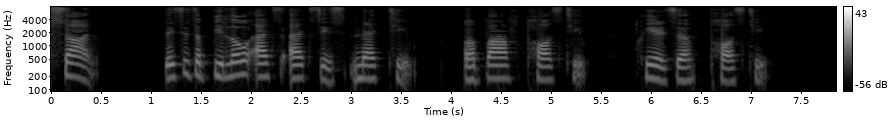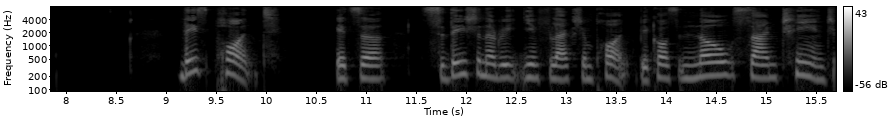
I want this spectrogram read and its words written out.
sign. This is a below x-axis negative, above positive. Here's a positive. This point, it's a stationary inflection point because no sign change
